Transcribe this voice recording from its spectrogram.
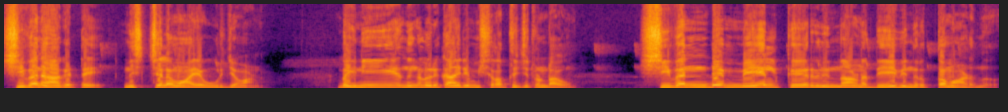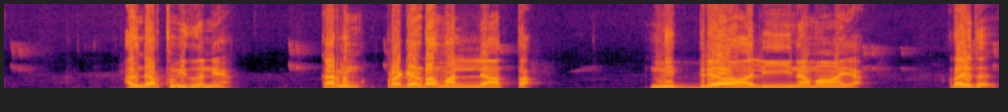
ശിവനാകട്ടെ നിശ്ചലമായ ഊർജമാണ് അപ്പോൾ ഇനി നിങ്ങളൊരു കാര്യം ശ്രദ്ധിച്ചിട്ടുണ്ടാവും. ശിവന്റെ മേൽ കയറി നിന്നാണ് ദേവി നൃത്തമാടുന്നത്. അതിന്റെ അർത്ഥം ഇതുതന്നെയാണ് കാരണം പ്രകടമല്ലാത്ത നിദ്രാലീനമായ അതായത്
